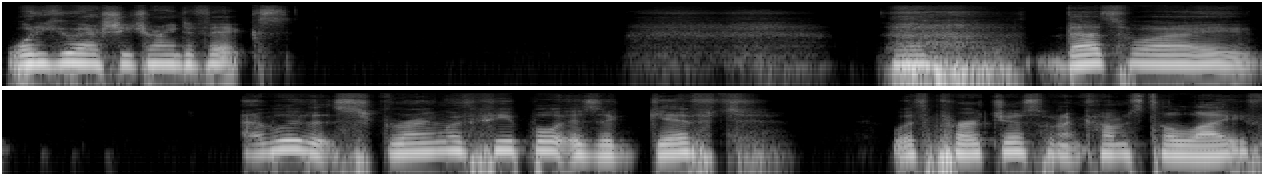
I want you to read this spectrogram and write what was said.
what are you actually trying to fix? That's why I believe that screwing with people is a gift with purchase when it comes to life.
